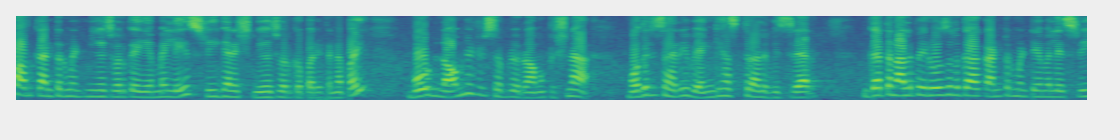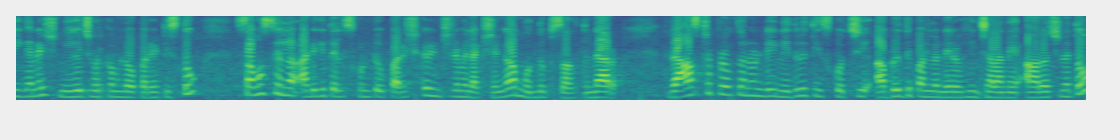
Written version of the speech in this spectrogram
సికింద్రాబాద్ కంటోన్మెంట్ నియోజకవర్గ ఎమ్మెల్యే శ్రీ గణేష్ నియోజకవర్గ పర్యటనపై బోర్డు నామినేటెడ్ సభ్యుడు రామకృష్ణ మొదటిసారి వ్యంగ్యాస్త్రాలు విసిరారు. గత నలభై రోజులుగా కంటోన్మెంట్ ఎమ్మెల్యే శ్రీ గణేష్ నియోజకవర్గంలో పర్యటిస్తూ సమస్యలను అడిగి తెలుసుకుంటూ పరిష్కరించడమే లక్ష్యంగా ముందుకు సాగుతున్నారు. రాష్ట్ర ప్రభుత్వం నుండి నిధులు తీసుకొచ్చి అభివృద్ధి పనులు నిర్వహించాలనే ఆలోచనతో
